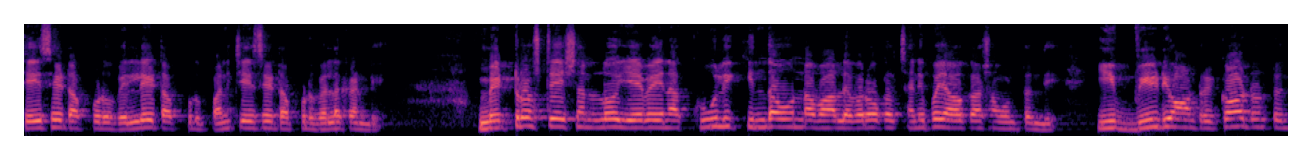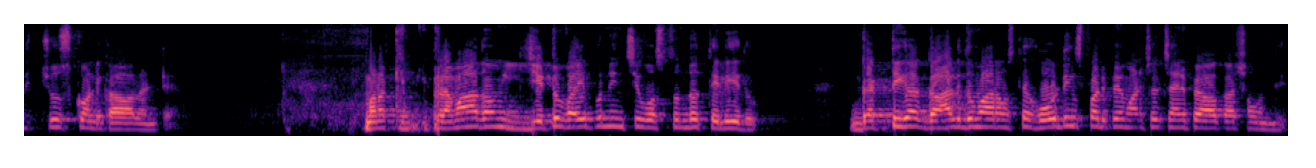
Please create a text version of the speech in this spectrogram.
చేసేటప్పుడు వెళ్ళేటప్పుడు పని చేసేటప్పుడు వెళ్ళకండి. మెట్రో స్టేషన్లో ఏవైనా కూలి కింద ఉన్న వాళ్ళు ఎవరో ఒకరు చనిపోయే అవకాశం ఉంటుంది. ఈ వీడియో ఆన్ రికార్డ్ ఉంటుంది చూసుకోండి కావాలంటే. మనకి ప్రమాదం ఎటువైపు నుంచి వస్తుందో తెలియదు గట్టిగా గాలి దుమారం వస్తే హోర్డింగ్స్ పడిపోయి మనుషులు చనిపోయే అవకాశం ఉంది.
